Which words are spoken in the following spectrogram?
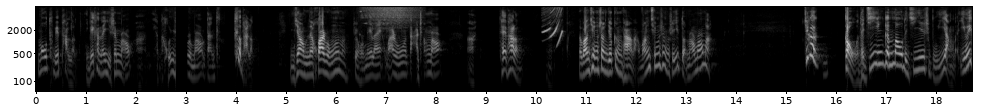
猫特别怕冷。你别看它一身毛啊，你看它浑身都是毛，但特怕冷。你像我们那花绒绒呢，这会儿没来，花绒绒大长毛啊，它也怕冷。那王清盛就更怕了，王清盛是一短毛猫嘛，这个。狗的基因跟猫的基因是不一样的，因为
